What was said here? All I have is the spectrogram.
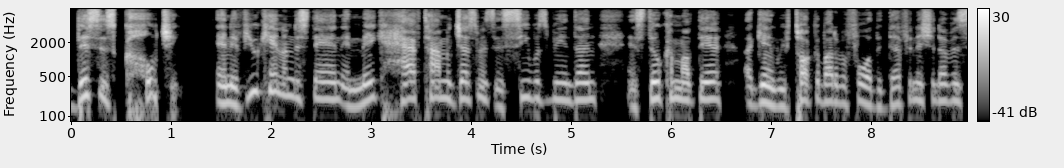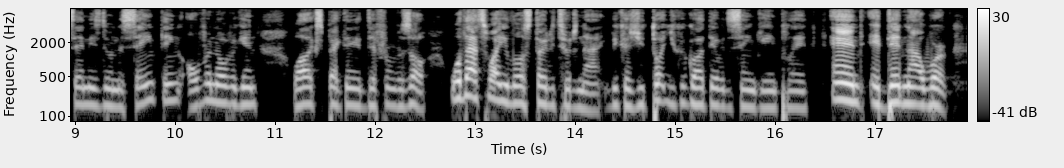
This is coaching. And if you can't understand and make halftime adjustments and see what's being done and still come up there, again, we've talked about it before. The definition of insanity is doing the same thing over and over again while expecting a different result. Well, that's why you lost 32 to 9 because you thought you could go out there with the same game plan and it did not work.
